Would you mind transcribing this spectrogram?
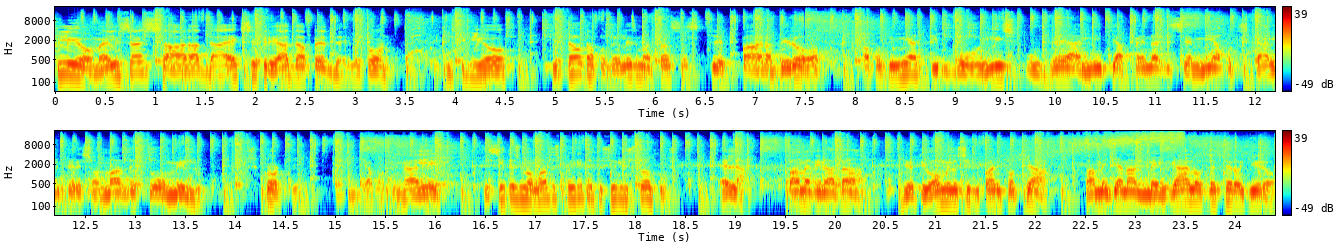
Κλειό Μέλισσα 46-35. Λοιπόν, εκεί στην Κλειό κοιτάω τα αποτελέσματά σας και παρατηρώ από τη μία την πολύ σπουδαία νίκη απέναντι σε μία από τις καλύτερες ομάδες του ομίλου. Σκόρκι. Και από την άλλη, τις ήττες με ομάδες που έχετε τους ίδιους στόχους. Έλα, πάμε δυνατά, διότι ο Όμιλος έχει πάρει φωτιά. Πάμε για έναν μεγάλο δεύτερο γύρο.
